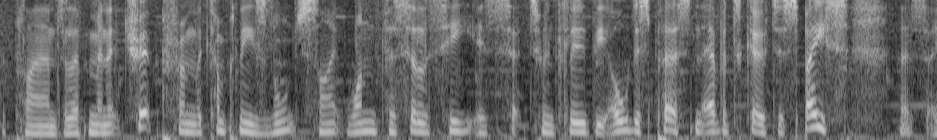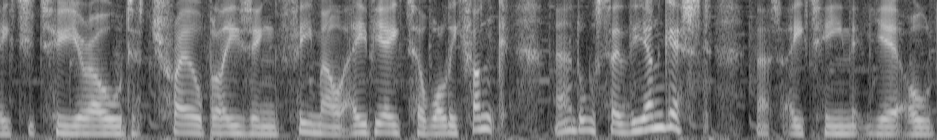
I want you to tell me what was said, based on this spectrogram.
The planned 11 minute trip from the company's Launch Site 1 facility is set to include the oldest person ever to go to space. That's 82 year old trailblazing female aviator Wally Funk, and also the youngest. That's 18 year old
